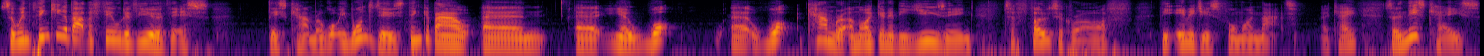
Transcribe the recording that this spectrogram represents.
So when thinking about the field of view of this this camera, what we want to do is think about um, uh, you know what uh, what camera am I going to be using to photograph the images for my matte? Okay, so in this case,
